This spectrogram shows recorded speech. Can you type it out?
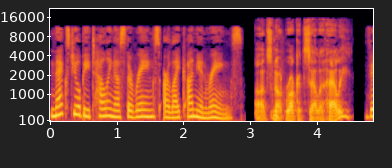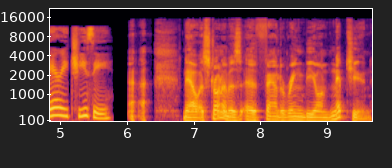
Next, you'll be telling us the rings are like onion rings. Oh, it's not rocket salad, Halley. Very cheesy. now, astronomers have found a ring beyond Neptune.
